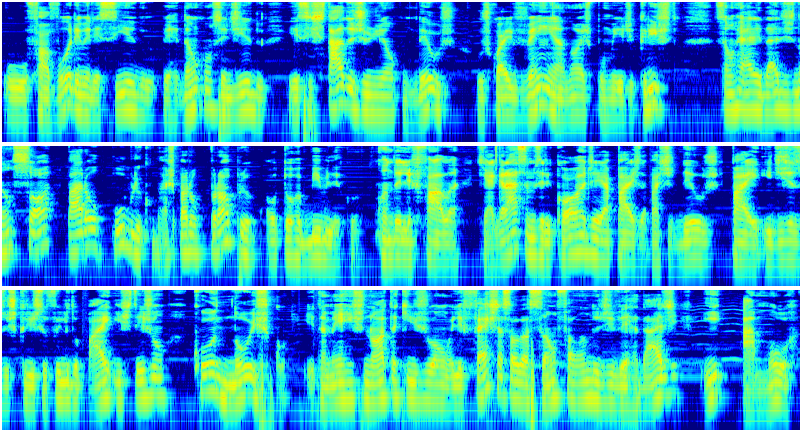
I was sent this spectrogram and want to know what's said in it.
o favor imerecido, o perdão concedido e esse estado de união com Deus, os quais vêm a nós por meio de Cristo, são realidades não só para o público, mas para o próprio autor bíblico. Quando ele fala que a graça, a misericórdia e a paz da parte de Deus, Pai e de Jesus Cristo, Filho do Pai, estejam conosco. E também a gente nota que João ele fecha a saudação falando de verdade e amor.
